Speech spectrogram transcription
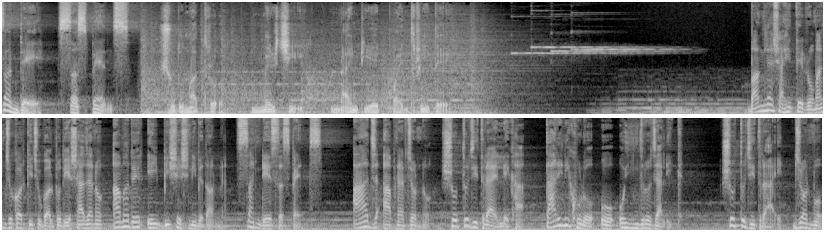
সানডে সাসপেন্স শুধুমাত্র মির্চি নাইনটি এইট পয়েন্ট থ্রিতে বাংলা সাহিত্যের রোমাঞ্চকর কিছু গল্প দিয়ে সাজানো আমাদের এই বিশেষ নিবেদন সানডে সাসপেন্স আজ আপনার জন্য সত্যজিৎ রায়ের লেখা তারিণী খুঁড়ো ও ঐন্দ্রজালিক। সত্যজিৎ রায় জন্ম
